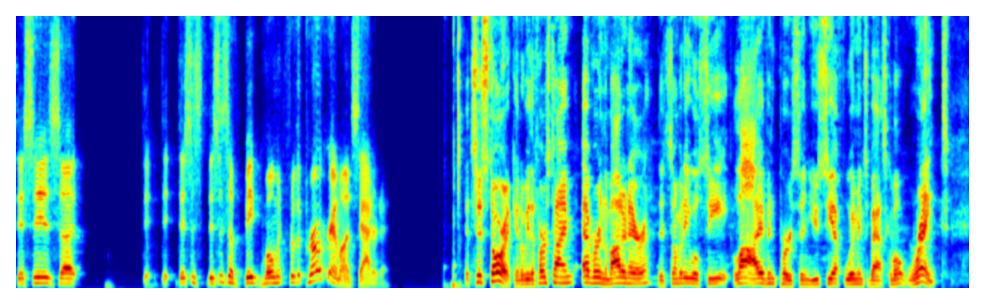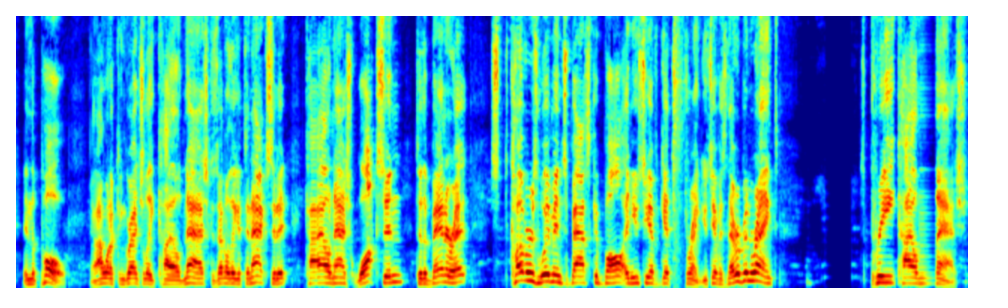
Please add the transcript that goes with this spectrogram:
this is uh, this is this is a big moment for the program on Saturday. It's historic. It'll be the first time ever in the modern era that somebody will see live in person UCF women's basketball ranked in the poll. And I want to congratulate Kyle Nash because I don't think it's an accident. Kyle Nash walks in to the banneret, covers women's basketball, and UCF gets ranked. UCF has never been ranked. It's pre Kyle Nash.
